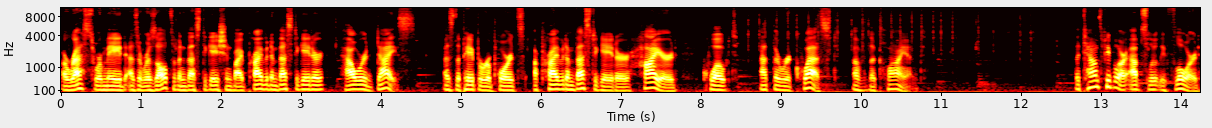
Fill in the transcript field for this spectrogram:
Arrests were made as a result of investigation by private investigator Howard Dice. As the paper reports, a private investigator hired, quote, at the request of the client. The townspeople are absolutely floored.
